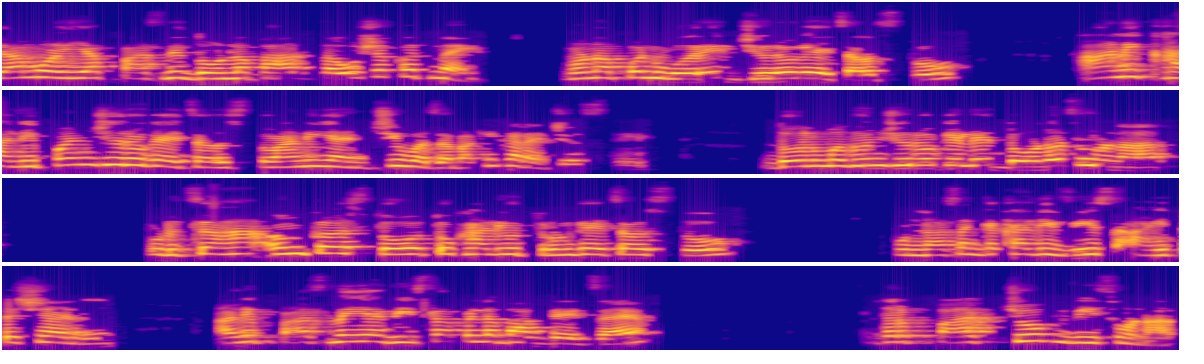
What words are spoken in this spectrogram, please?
त्यामुळे या पाचने दोन ला भाग जाऊ शकत नाही. म्हणून आपण वर एक झिरो घ्यायचा असतो आणि खाली पण झिरो घ्यायचा असतो आणि यांची वजाबाकी करायची असते. दोन मधून झिरो गेले दोनच उरणार. पुढचा हा अंक असतो तो खाली उतरून घ्यायचा असतो. पुन्हा संख्या खाली वीस आहे तशी आली. आणि पाच ने या वीसला आपल्याला भाग द्यायचा आहे. तर पाच चोक वीस होणार.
